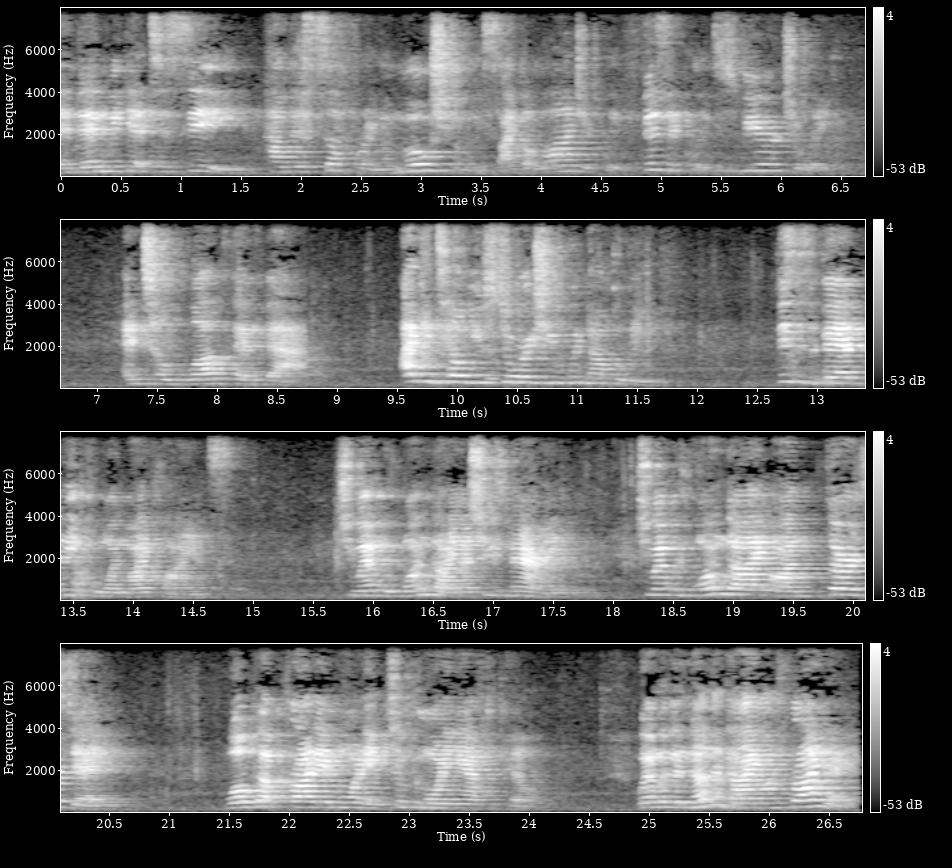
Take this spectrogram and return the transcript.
And then we get to see how they're suffering emotionally, psychologically, physically, spiritually, and to love them back. I can tell you stories you would not believe. This is a bad week for one of my clients. She went with one guy, now she was married, she went with one guy on Thursday, woke up Friday morning, took the morning after pill. Went with another guy on Friday,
